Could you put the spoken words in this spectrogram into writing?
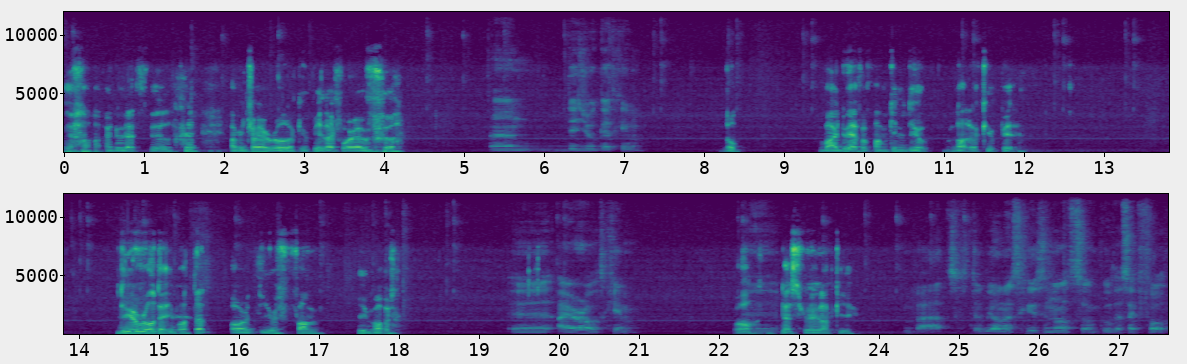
yeah, I know that still. I've been trying to roll a cupid like forever. And did you get him? nope. But I do have a pumpkin duke, not a cupid. Do you roll the immortal or do you farm him out? Uh, I rolled him, Well, Uh, that's really lucky. but to be honest, he's not so good as I thought.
